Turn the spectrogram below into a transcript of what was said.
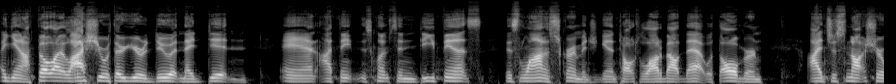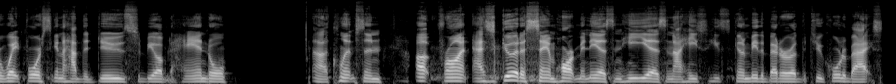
again, I felt like last year was their year to do it, and they didn't. And I think this Clemson defense, this line of scrimmage, again, talked a lot about that with Auburn. I'm just not sure Wake Forest is going to have the dudes to be able to handle uh, Clemson up front, as good as Sam Hartman is, and he is, and I, he's, he's going to be the better of the two quarterbacks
